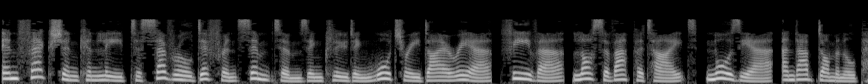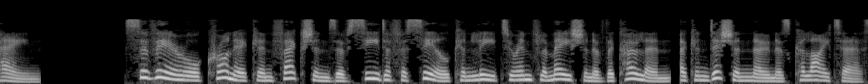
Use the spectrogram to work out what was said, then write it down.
Infection can lead to several different symptoms including watery diarrhea, fever, loss of appetite, nausea, and abdominal pain. Severe or chronic infections of C. difficile can lead to inflammation of the colon, a condition known as colitis.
